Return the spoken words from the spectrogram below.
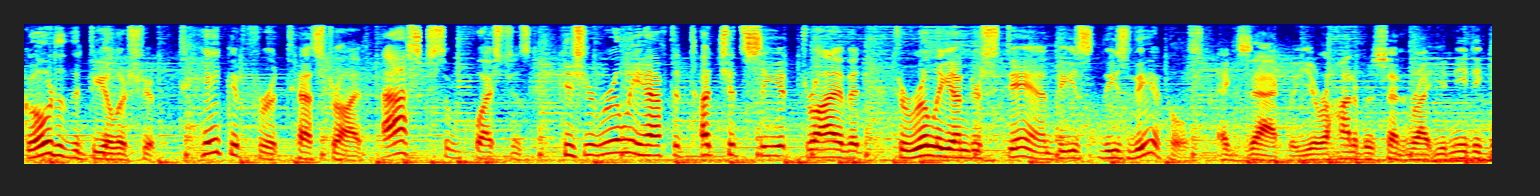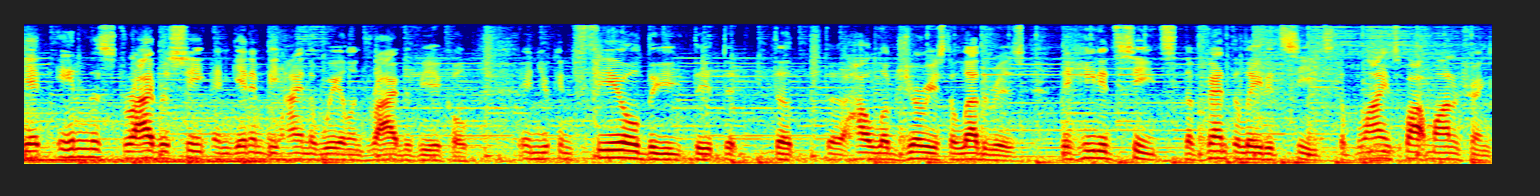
Go to the dealership, take it for a test drive, ask some questions, because you really have to touch it, see it, drive it to really understand these, these vehicles. Exactly, you're 100% right. You need to get in this driver's seat and get in behind the wheel and drive the vehicle. And you can feel the, the, the, the, the how luxurious the leather is, the heated seats, the ventilated seats, the blind spot monitoring,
